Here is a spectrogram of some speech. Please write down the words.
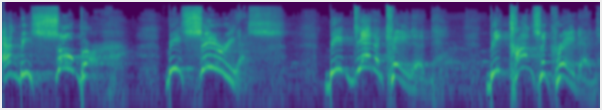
and be sober, be serious, be dedicated, be consecrated,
